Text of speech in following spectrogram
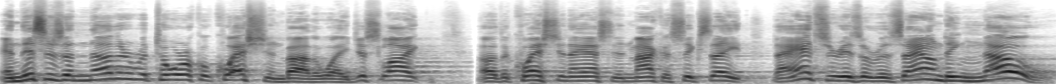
And this is another rhetorical question, by the way, just like uh, the question asked in Micah 6 8. The answer is a resounding no.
